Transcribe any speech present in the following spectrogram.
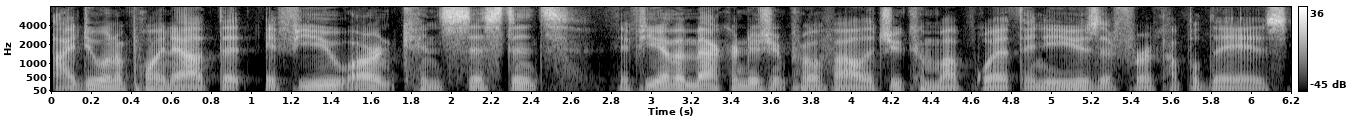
I do want to point out that if you aren't consistent if you have a macronutrient profile that you come up with and you use it for a couple days,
